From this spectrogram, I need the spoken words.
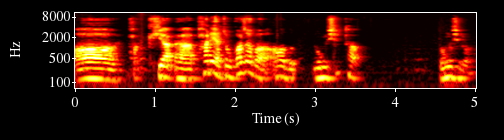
아, 파, 귀야, 아, 팔이야, 좀 꺼져봐. 아, 너, 너무 싫다. 너무 싫어.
